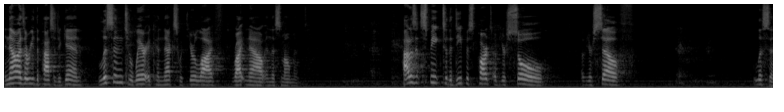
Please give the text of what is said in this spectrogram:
And now, as I read the passage again, listen to where it connects with your life right now in this moment. How does it speak to the deepest part of your soul yourself, listen.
